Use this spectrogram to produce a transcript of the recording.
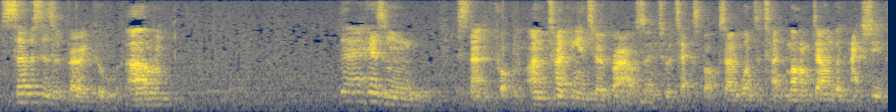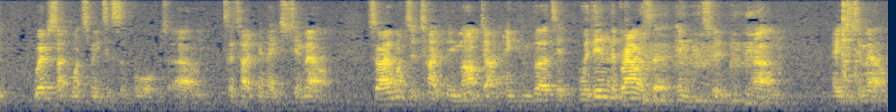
services are very cool. Um, here's a standard problem. I'm typing into a browser, into a text box. I want to type Markdown, but actually the website wants me to support um, to type in HTML. So I want to type the Markdown and convert it within the browser into um, HTML.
